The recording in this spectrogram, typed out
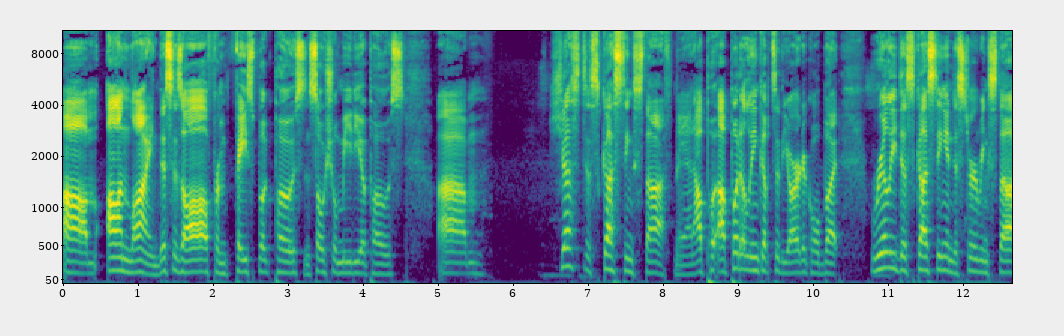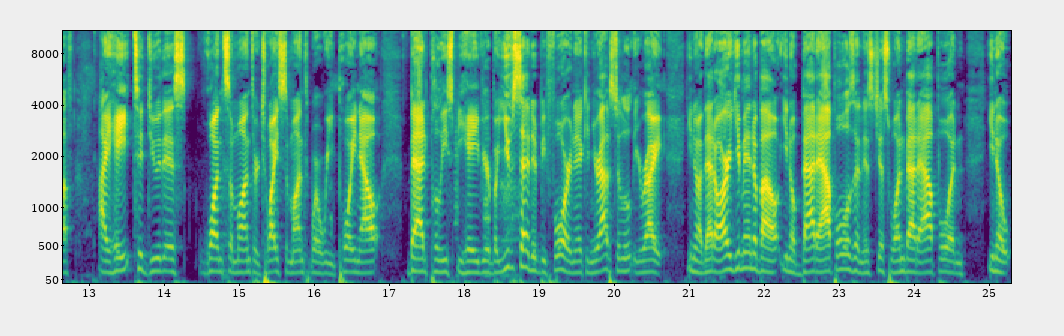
um, online. This is all from Facebook posts and social media posts. Um, just disgusting stuff, man. I'll put I'll put a link up to the article, but really disgusting and disturbing stuff. I hate to do this once a month or twice a month where we point out bad police behavior, but you've said it before, Nick, and you're absolutely right. You know, that argument about, you know, bad apples and it's just one bad apple and, you know,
